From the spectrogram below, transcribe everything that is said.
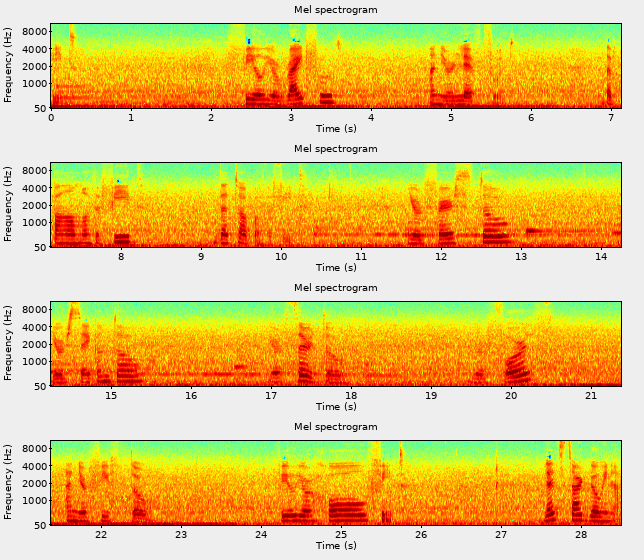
feet. Feel your right foot and your left foot, the palm of the feet, the top of the feet, your first toe, your second toe, your third toe, your fourth, and your fifth toe. Feel your whole feet. Let's start going up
